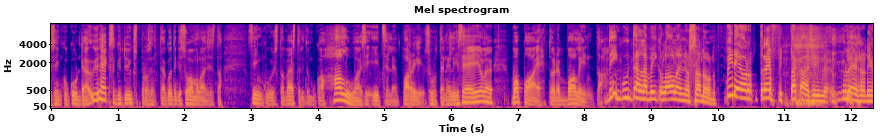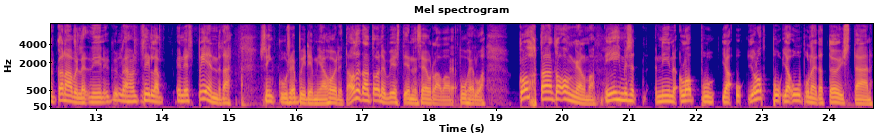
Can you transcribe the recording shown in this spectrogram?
sinkkukundeja. 91 prosenttia kuitenkin suomalaisista sinkuista Väestöliiton mukaan haluaisi itselleen pari suhteen, eli se ei ole vapaaehtoinen valinta. Niin kuin tällä viikolla olen jo sanonut. Videotreffit takaisin Yleisradion kanaville, niin kyllähän sillä edes pientä sinkkuusepidemiaa hoidetaan. Otetaan toinen viesti ennen seuraavaa puhelua. Kohtaanto-ongelma. Ihmiset niin loppu ja, loppu ja uupuneita töistään.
